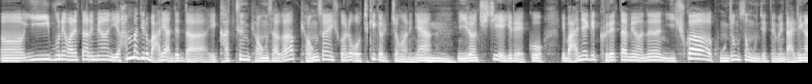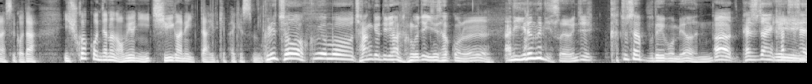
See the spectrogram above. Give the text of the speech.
어, 이분의 말에 따르면 이 한마디로 말이 안 된다. 이 같은 병사가 병사의 휴가를 어떻게 결정하느냐 음. 이런 취지 얘기를 했고 이 만약에 그랬다면은 이 휴가 공정성 문제 때문에 난리가 났을 거다. 이 휴가권자는 엄연히 지휘관에 있다 이렇게 밝혔습니다. 그렇죠. 그게 뭐 장교들이 하는 거죠 인사권을. 아니 이런 건 있어요. 이제 카투사 부대에 보면 아 배수장이 했으니까.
